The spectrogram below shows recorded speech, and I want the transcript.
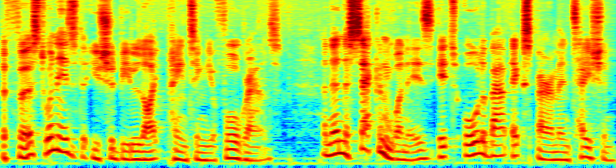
The first one is that you should be light painting your foregrounds. And then the second one is it's all about experimentation.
